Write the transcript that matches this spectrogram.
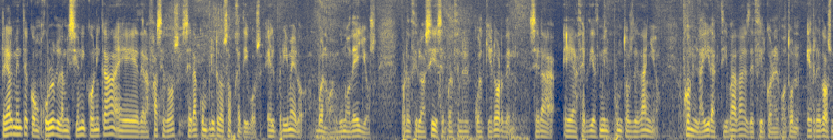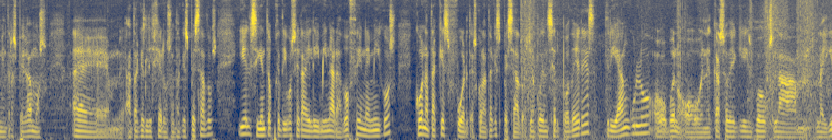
Realmente con Hulk la misión icónica eh, de la fase 2 será cumplir dos objetivos. El primero, bueno, uno de ellos, por decirlo así, se puede hacer en cualquier orden, será eh, hacer 10.000 puntos de daño con la ira activada, es decir, con el botón R2 mientras pegamos... Eh, ataques ligeros o ataques pesados. Y el siguiente objetivo será eliminar a 12 enemigos con ataques fuertes, con ataques pesados. Ya pueden ser poderes, triángulo o bueno, o en el caso de Xbox la, la Y,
